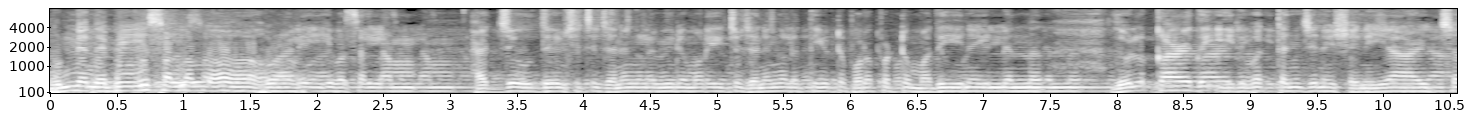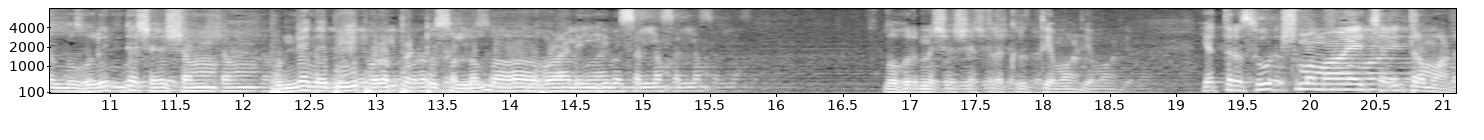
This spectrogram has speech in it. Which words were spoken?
പുണ്യ നബി സല്ലല്ലാഹു അലൈഹി വസല്ലം ഹജ്ജ് ഉദ്ദേശിച്ച് ജനങ്ങളെ വീരമറിയിച്ചു ജനങ്ങൾ എത്തിയിട്ട് പുറപ്പെട്ടു മദീനയിൽ നിന്ന് ദുൽഖഅദ് ഇരുപത്തഞ്ചിന് ശനിയാഴ്ച ലുഹറിന്റെ ശേഷം പുണ്യ നബി പുറപ്പെട്ടു സല്ലല്ലാഹു അലൈഹി വസല്ലം. ലുഹറിന് ശേഷം എത്ര കൃത്യമാണ്? എത്ര സൂക്ഷ്മമായ ചരിത്രമാണ്?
